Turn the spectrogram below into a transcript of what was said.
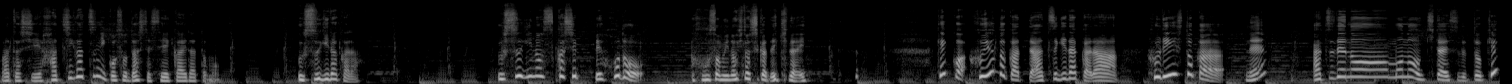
私8月にこそ出して正解だと思う。薄着だから。薄着のスカシッペほど細身の人しかできない。結構冬とかって厚着だからフリースとかね厚手のものを着たりすると結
